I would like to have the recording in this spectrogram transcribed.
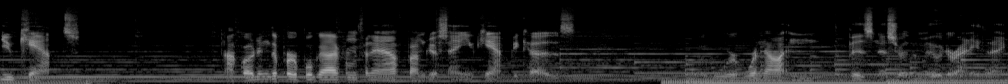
you can't. Not quoting the purple guy from FNAF, but I'm just saying you can't because we're, we're not in the business or the mood or anything.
